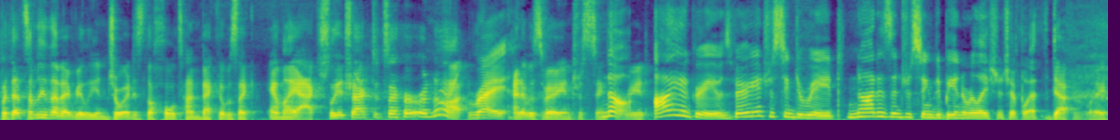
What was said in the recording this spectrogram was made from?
but that's something that I really enjoyed. Is the whole time Becca was like, "Am I actually attracted to her or not?" Right. And it was very interesting No, to read. I agree. It was very interesting to read. Not as interesting to be in a relationship with. Definitely.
